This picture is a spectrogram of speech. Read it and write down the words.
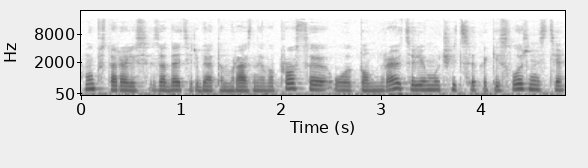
Мы постарались задать ребятам разные вопросы о том, нравится ли им учиться, какие сложности,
